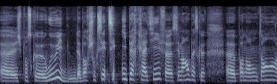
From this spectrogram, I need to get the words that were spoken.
Euh, je pense que oui, oui. D'abord, je trouve que c'est- c'est hyper créatif. Euh, C'est marrant parce que euh, pendant longtemps,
